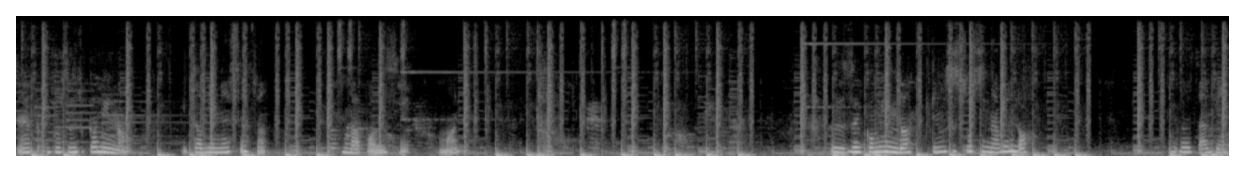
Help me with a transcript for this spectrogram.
Se puso en su camino y no es eso. Ser mal. Les recomiendo que no se asusten a verlo. No está bien.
